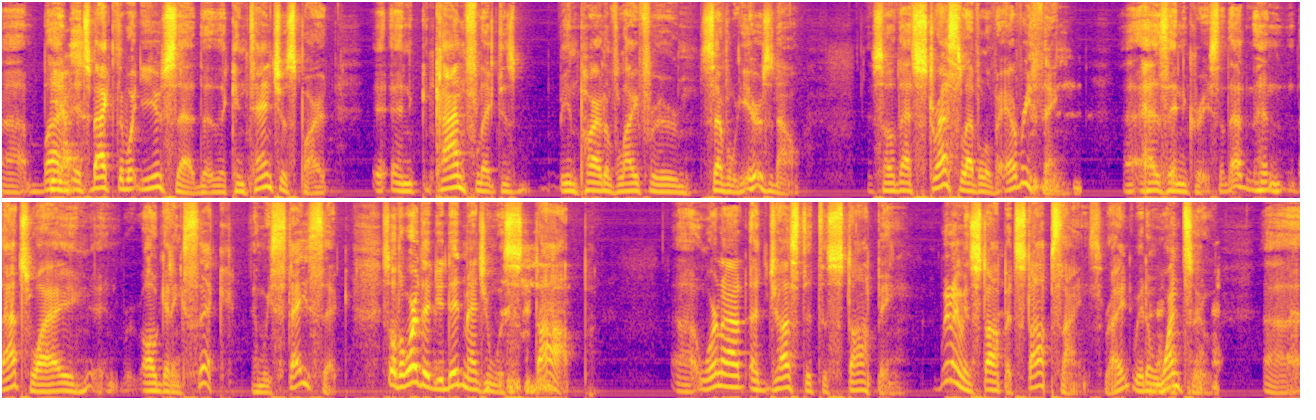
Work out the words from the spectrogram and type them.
Uh, but yes. it's back to what you said the, the contentious part and conflict has been part of life for several years now. So that stress level of everything uh, has increased. And, that, and that's why, all getting sick and we stay sick. So the word that you did mention was stop. Uh, we're not adjusted to stopping. We don't even stop at stop signs, right? We don't want to. Uh,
